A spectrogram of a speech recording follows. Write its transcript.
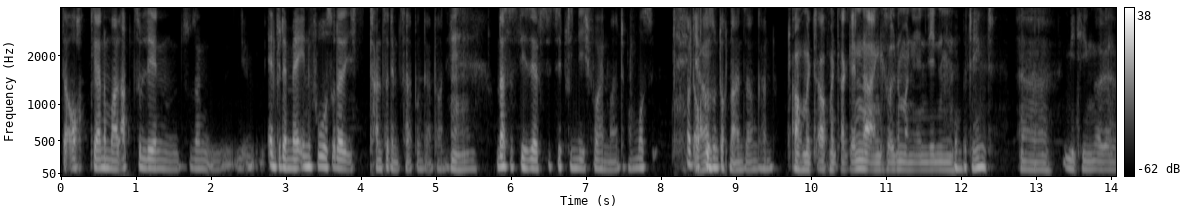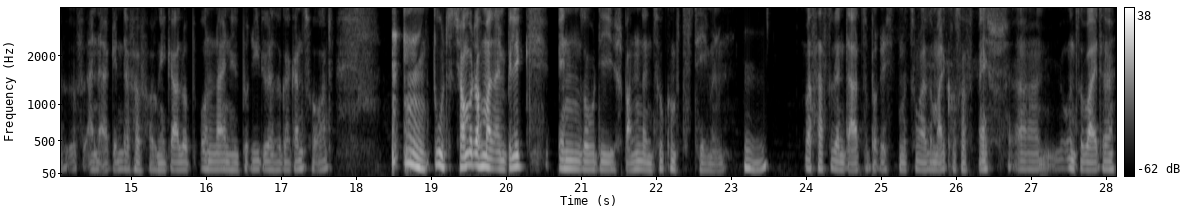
da auch gerne mal abzulehnen, zu sagen, entweder mehr Infos oder ich kann zu dem Zeitpunkt einfach nicht. Hm. Und das ist die Selbstdisziplin, die ich vorhin meinte. Man muss halt auch Ja. gesund auch Nein sagen können. Auch mit, auch mit Agenda, eigentlich sollte man in jedem Unbedingt. äh, Meeting oder eine Agenda verfolgen, egal ob online, hybrid oder sogar ganz vor Ort. Gut, schauen wir doch mal einen Blick in so die spannenden Zukunftsthemen. Mhm. Was hast du denn da zu berichten, beziehungsweise Microsoft Mesh äh, und so weiter?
